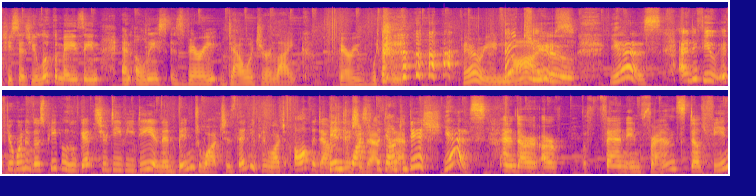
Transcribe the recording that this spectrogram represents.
She says, You look amazing. And Elyse is very dowager like, very witchy. Very Thank nice. you. Yes. And if you if you're one of those people who gets your DVD and then binge watches, then you can watch all the Downton Binge dishes watch the Downton that. Dish. Yes. And our our fan in France, Delphine,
